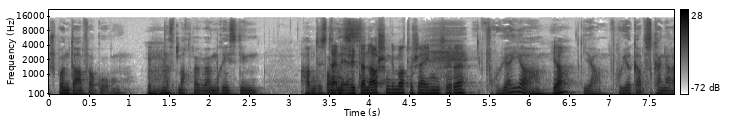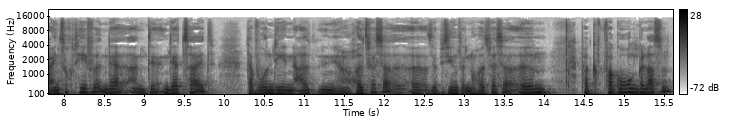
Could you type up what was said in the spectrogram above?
spontan vergoren. Mhm. Das macht man beim Riesling. Haben das deine Eltern auch schon gemacht? Wahrscheinlich nicht, oder? Früher ja. Ja? Ja. Früher gab es keine Reinzuchthefe in der, in der Zeit. Da wurden die in, in Holzfässer, äh, also beziehungsweise in Holzfässer ähm, vergoren gelassen.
